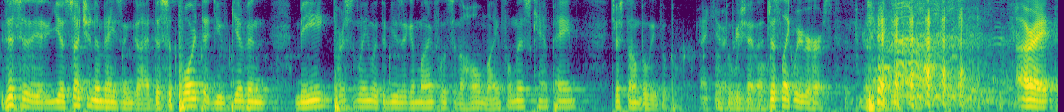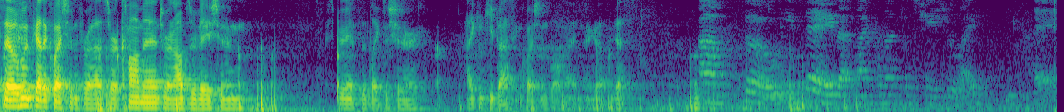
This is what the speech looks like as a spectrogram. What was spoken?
This is you're such an amazing guy. The support that you've given me personally with the music and mindfulness and the whole mindfulness campaign, just unbelievable. Thank you. I appreciate that. Just like we rehearsed. All right. So who's got a question for us, or a comment, or an observation, experience they'd like to share? I can keep asking questions all night. Yes. Um, so you say that mindfulness has changed your life, and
